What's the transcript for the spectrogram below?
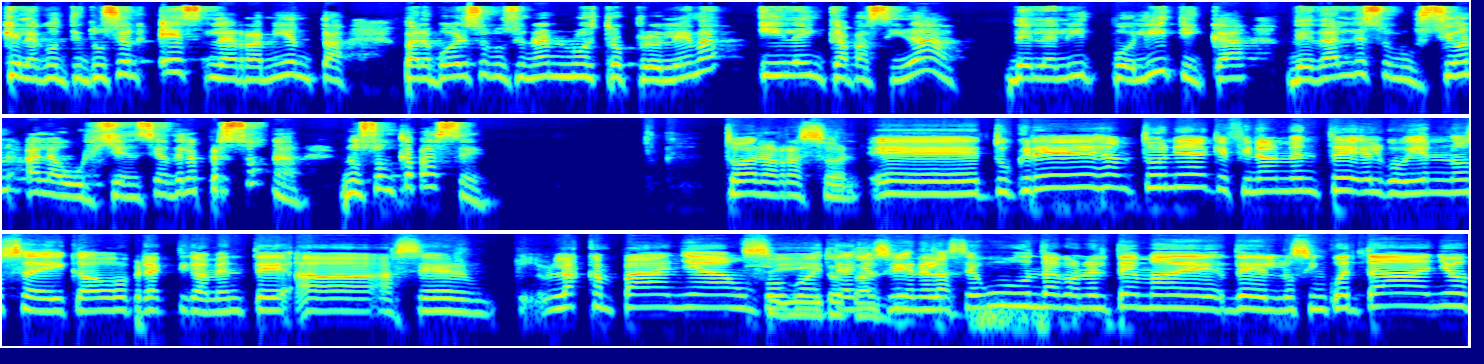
que la constitución es la herramienta para poder solucionar nuestros problemas y la incapacidad de la élite política de darle solución a las urgencias de las personas. No son capaces. Toda la razón. Eh, ¿Tú crees, Antonia, que finalmente el gobierno se ha dedicado prácticamente a hacer las campañas? Un poco este año se viene la segunda con el tema de, los 50 años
